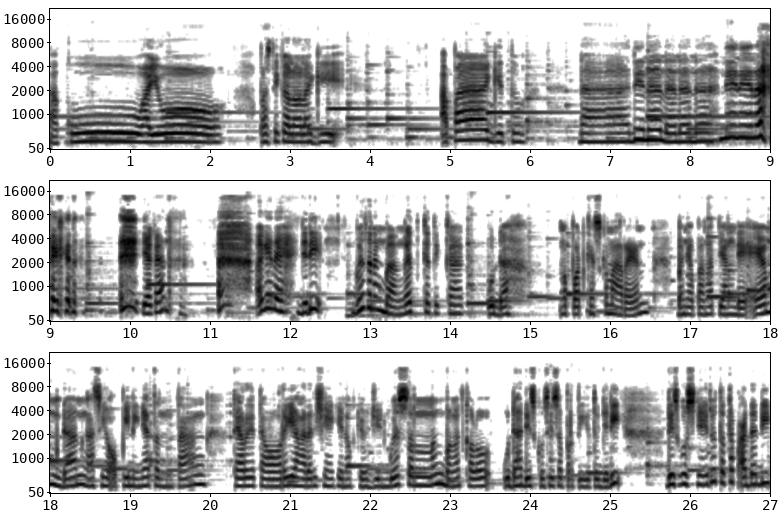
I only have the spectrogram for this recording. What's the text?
aku ayo. Pasti kalau lagi apa gitu. Nah di na na na na ni ni gitu. Ya kan? Oke deh jadi gue seneng banget ketika udah ngepodcast kemarin banyak banget yang DM dan ngasih opininya tentang teori-teori yang ada di Shingeki no Kyojin. Gue seneng banget kalau udah diskusi seperti itu. Jadi diskusinya itu tetap ada di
